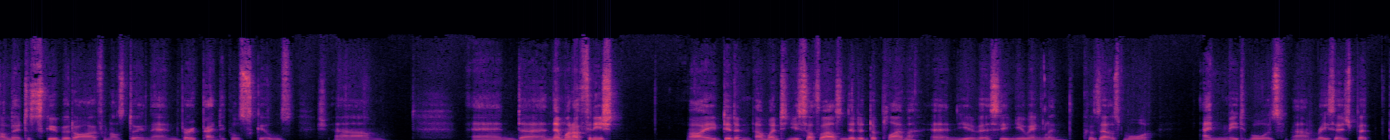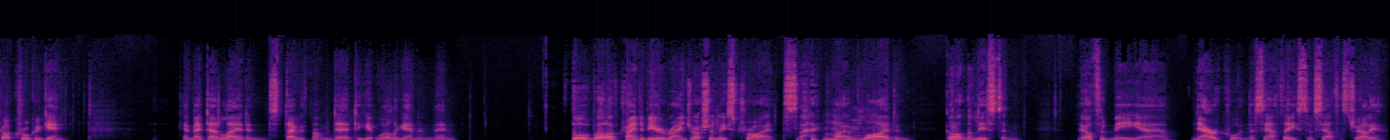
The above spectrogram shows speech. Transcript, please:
I learned to scuba dive when I was doing that, and very practical skills. Um, and uh, and then when I finished, I didn't. I went to New South Wales and did a diploma at University of New England because that was more aiming me towards um, research. But got crook again. Came back to Adelaide and stayed with mum and dad to get well again, and then thought, well, I've trained to be a ranger. I should at least try it. So I applied and got on the list, and they offered me uh, Naracoorte in the southeast of South Australia.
